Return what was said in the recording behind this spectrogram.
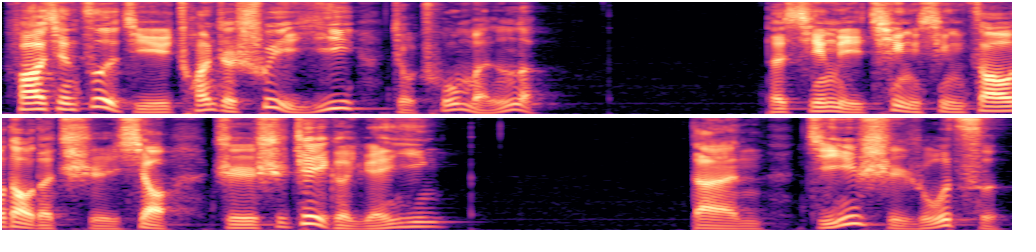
发现自己穿着睡衣就出门了。他心里庆幸遭到的耻笑只是这个原因，但即使如此，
